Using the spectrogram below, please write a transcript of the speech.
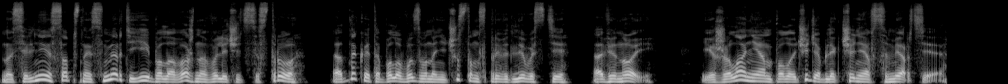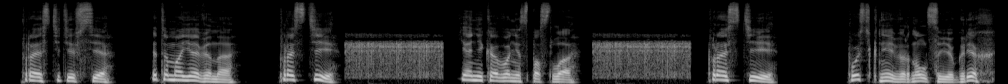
Но сильнее собственной смерти ей было важно вылечить сестру, однако это было вызвано не чувством справедливости, а виной и желанием получить облегчение в смерти. Простите все. Это моя вина. Прости. Я никого не спасла. Прости. Пусть к ней вернулся её грех,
